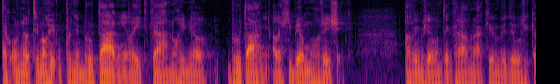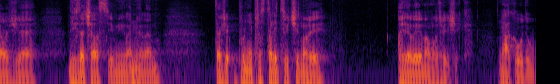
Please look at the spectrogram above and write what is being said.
tak on měl ty nohy úplně brutální, lejtka, nohy měl brutální, ale chyběl mu hořejšek. A vím, že on tenkrát v nějakém videu říkal, že když začal s tím Nílem hmm. Milem, takže úplně přestali cvičit nohy a jeli jenom hořejšek nějakou dobu,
